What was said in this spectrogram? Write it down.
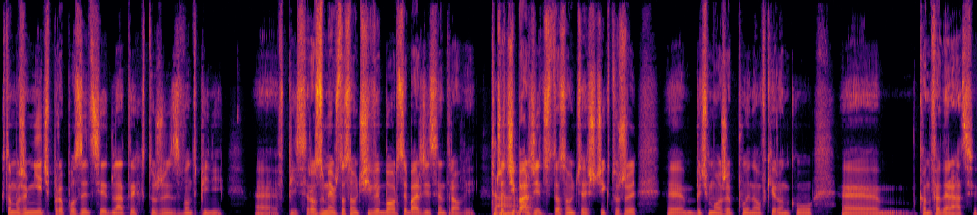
kto może mieć propozycje dla tych, którzy zwątpili e, w PiS? Rozumiem, że to są ci wyborcy bardziej centrowi. Czy Tak. ci bardziej, czy to są też ci, którzy e, być może płyną w kierunku Konfederacji?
